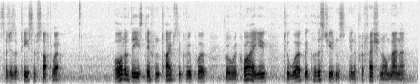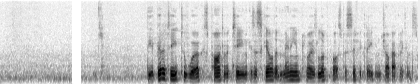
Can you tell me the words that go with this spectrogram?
such as a piece of software. All of these different types of group work will require you to work with other students in a professional manner. The ability to work as part of a team is a skill that many employers look for specifically in job applicants.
